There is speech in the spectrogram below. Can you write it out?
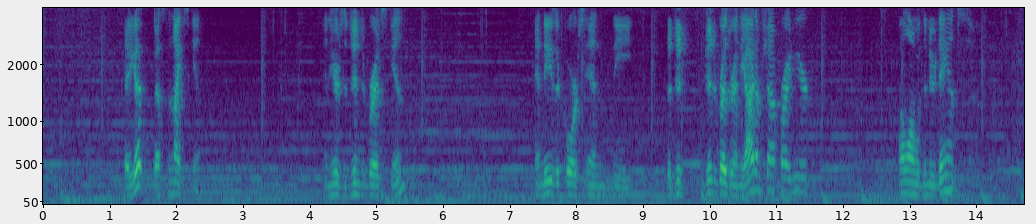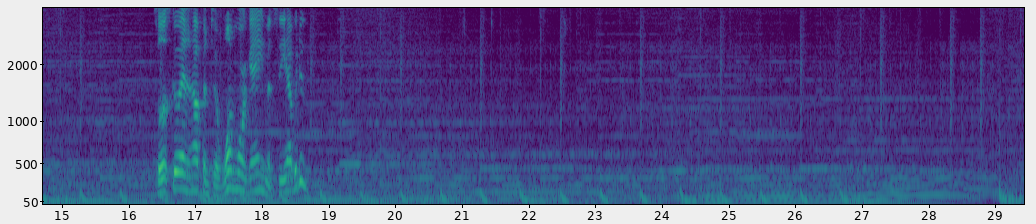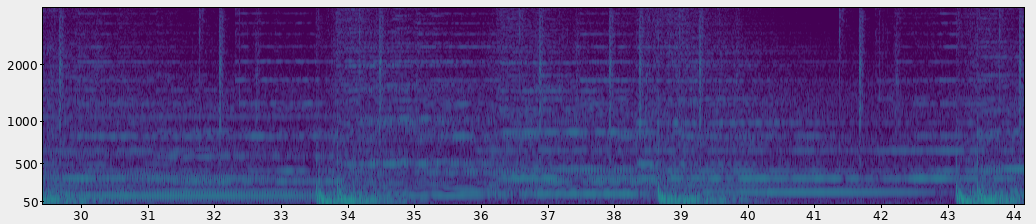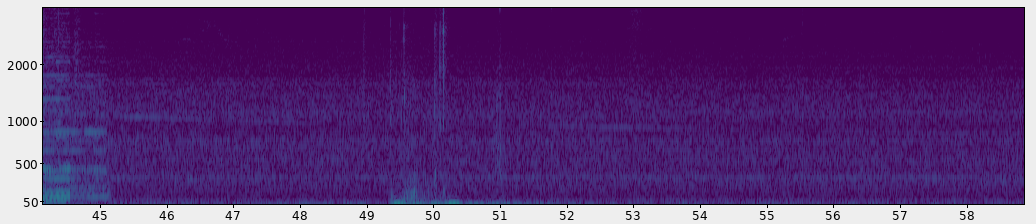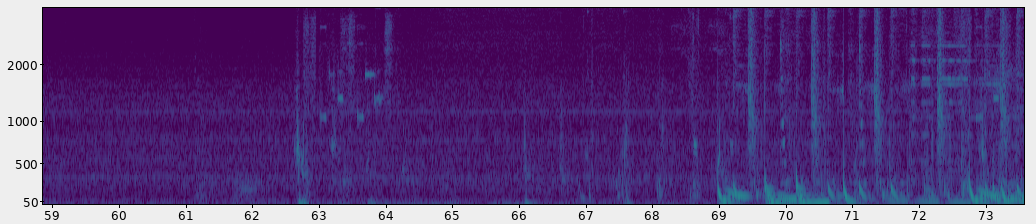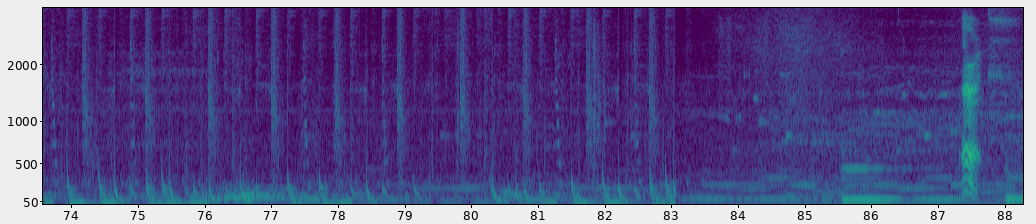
There you go. That's the knight skin. And here's the gingerbread skin. And these, of course, in the the gingerbreads are in the item shop right here, along with the new dance. So let's go ahead and hop into one more game and see how we do.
